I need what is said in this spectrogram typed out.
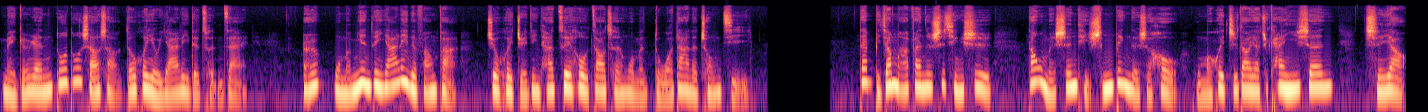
每个人多多少少都会有压力的存在。而我们面对压力的方法，就会决定它最后造成我们多大的冲击。但比较麻烦的事情是，当我们身体生病的时候，我们会知道要去看医生、吃药、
